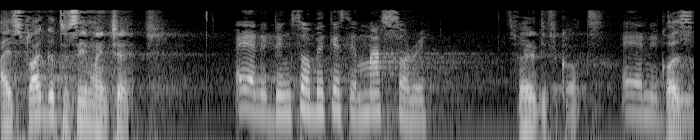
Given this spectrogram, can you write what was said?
I struggle to say my church. ɛyɛ ne den sɛ wobɛka sɛ masɔre It's very difficult. Because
